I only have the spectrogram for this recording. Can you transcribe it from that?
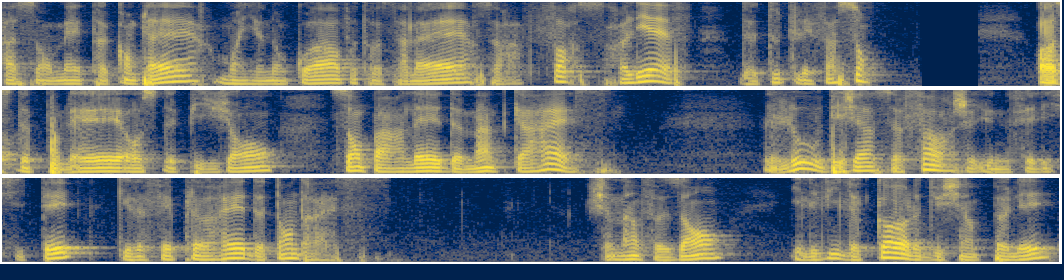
à son maître complaire, moyennant quoi votre salaire sera force relief de toutes les façons. Os de poulet, os de pigeon, sans parler de maintes caresses. Le loup déjà se forge une félicité qui le fait pleurer de tendresse. Chemin faisant, il vit le col du chien pelé.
